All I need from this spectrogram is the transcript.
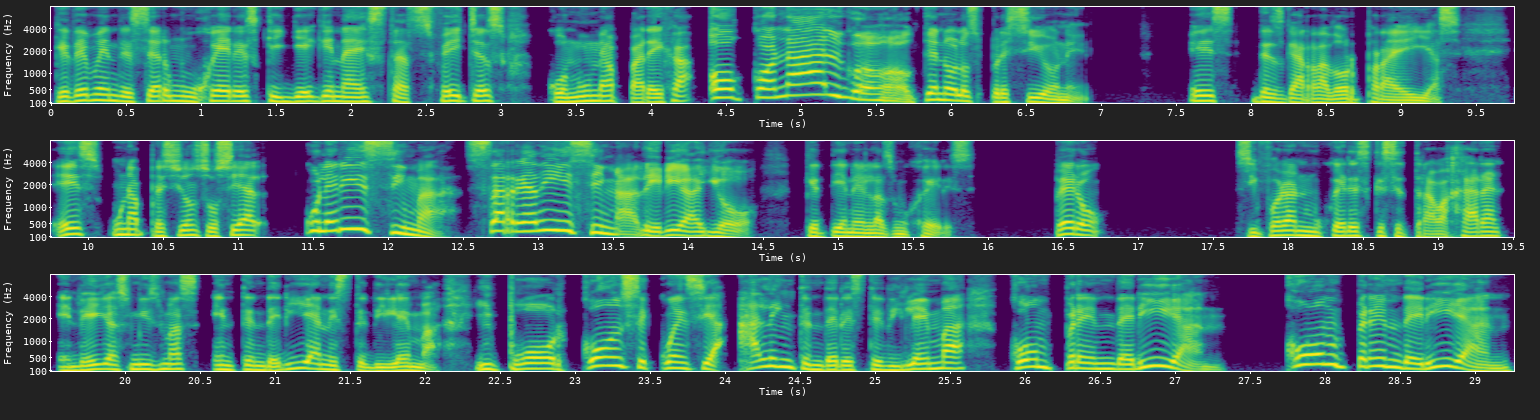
que deben de ser mujeres que lleguen a estas fechas con una pareja o con algo que no los presione. Es desgarrador para ellas. Es una presión social culerísima, sarreadísima, diría yo, que tienen las mujeres. Pero si fueran mujeres que se trabajaran en ellas mismas, entenderían este dilema. Y por consecuencia, al entender este dilema, comprenderían, comprenderían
